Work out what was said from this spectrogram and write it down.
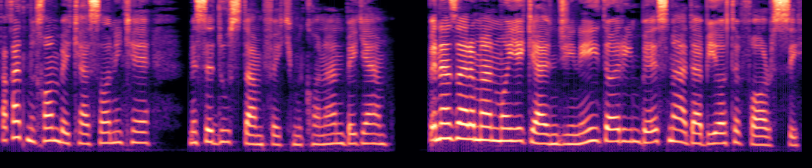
فقط می‌خوام به کسانی که مثل دوستم فکر می‌کنن بگم به نظر من ما یه گنجینه ای داریم به اسم ادبیات فارسی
